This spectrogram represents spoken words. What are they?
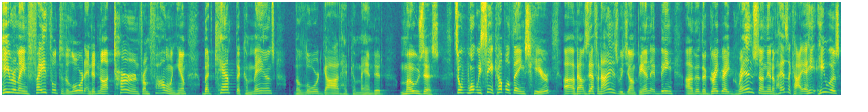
He remained faithful to the Lord and did not turn from following him, but kept the commands the Lord God had commanded Moses. So, what we see a couple things here uh, about Zephaniah as we jump in, being uh, the, the great great grandson then of Hezekiah, he, he was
